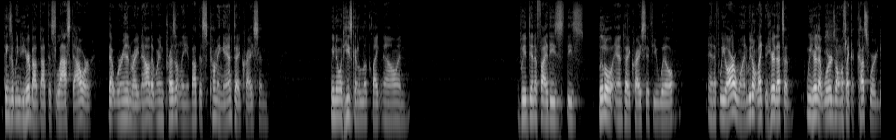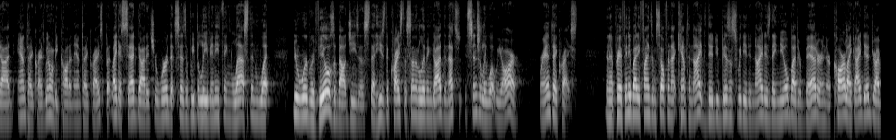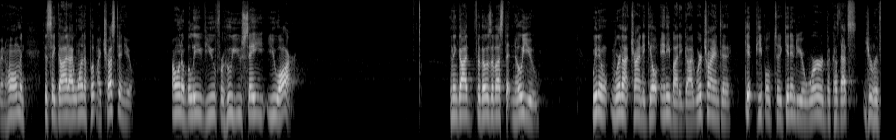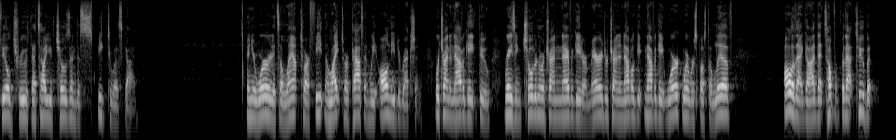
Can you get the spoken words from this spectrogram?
things that we need to hear about, about this last hour that we're in right now, that we're in presently, about this coming Antichrist and we know what he's going to look like now. And if we identify these, these little antichrists, if you will, and if we are one, we don't like to hear that's a we hear that word's almost like a cuss word, God, antichrist. We don't want to be called an antichrist. But like I said, God, it's your word that says if we believe anything less than what your word reveals about Jesus, that he's the Christ, the Son of the living God, then that's essentially what we are. We're antichrist. And I pray if anybody finds himself in that camp tonight, that they do business with you tonight as they kneel by their bed or in their car, like I did driving home, and just say, God, I want to put my trust in you. I want to believe you for who you say you are. And then, God, for those of us that know you, we don't, we're not trying to guilt anybody, God. We're trying to get people to get into your word because that's your revealed truth. That's how you've chosen to speak to us, God. In your word, it's a lamp to our feet and a light to our path, and we all need direction. We're trying to navigate through raising children. We're trying to navigate our marriage. We're trying to navigate, navigate work, where we're supposed to live. All of that, God, that's helpful for that too. But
